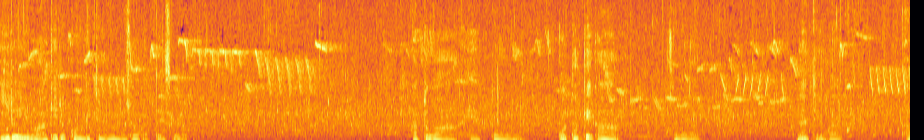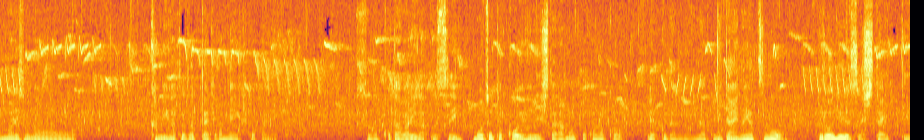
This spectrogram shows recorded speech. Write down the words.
衣類をあげるコンビっていうのも面白かったですけど。あとは、えっ、ー、と、おたけが、その、なんていうのかな。あんまりその、髪型だったりとかメイクとかに、そのこだわりが薄い。もうちょっとこういう風にしたらもっとこの子良くなるのにな、みたいなやつをプロデュースしたいっていう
